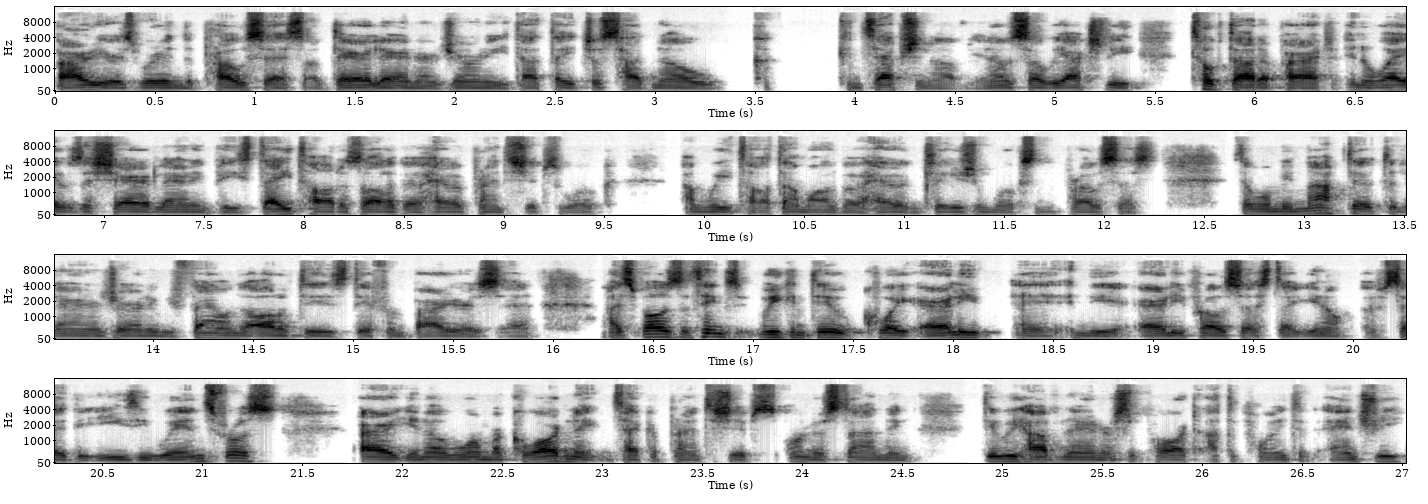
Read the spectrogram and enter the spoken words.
barriers were in the process of their learner journey that they just had no conception of, you know. So we actually took that apart. In a way, it was a shared learning piece. They taught us all about how apprenticeships work, and we taught them all about how inclusion works in the process. So when we mapped out the learner journey, we found all of these different barriers. Uh, I suppose the things we can do quite early uh, in the early process that you know, I would say the easy wins for us are, you know, when we're coordinating tech apprenticeships, understanding do we have learner support at the point of entry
